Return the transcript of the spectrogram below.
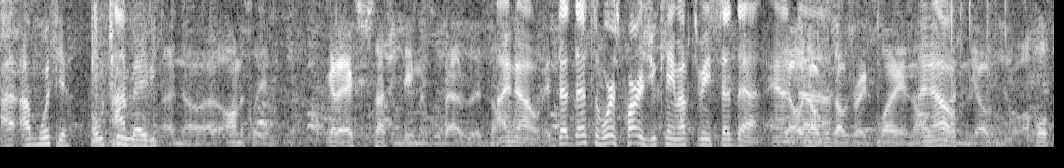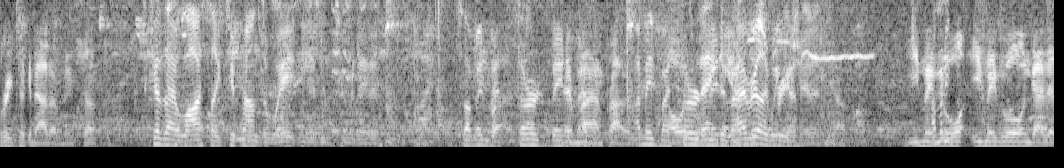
I, I'm with you. Oh, 2 I'm- baby. I know. uh, Honestly, you got to exercise some demons with that. At some I point. know. That, that's the worst part is you came up to me, said that, and Yeah, oh, no, uh, because I was ready to play, and all I of know. a sudden, you know, a whole three took it out of me. So it's because I lost like two pounds of weight and he was intimidated. So I made my third main Never mind, event. I'm proud of I made my Always third will. main Thank you. event I really appreciate weekend. it. yeah, you may How be many- one, you may be the one guy that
